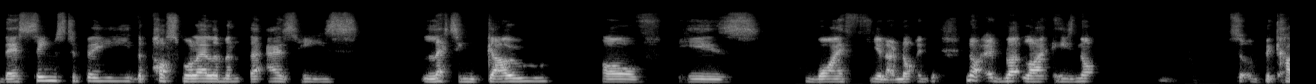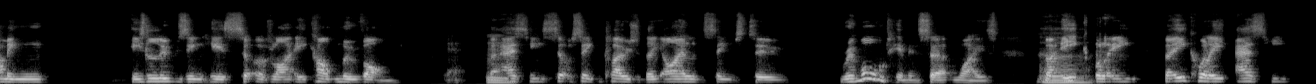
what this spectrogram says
there seems to be the possible element that as he's letting go of his wife you know not not but like he's not sort of becoming he's losing his sort of like he can't move on Yeah. but Mm. as he's sort of seeking closure the island seems to reward him in certain ways but Ah. equally but equally as he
